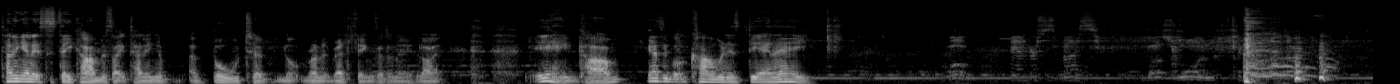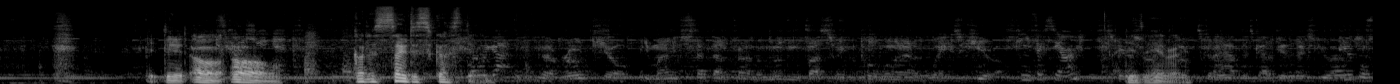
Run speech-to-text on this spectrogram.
Telling Alex to stay calm is like telling a, a bull to not run at red things. I don't know. Like, he ain't calm. He hasn't got calm in his DNA. Did. Oh, oh. God, it's so disgusting. We got a roadkill. You mind step down in front of a moving bus so we can pull a woman out of the way. He's a hero. Can you fix the arm? He's a hero. It's gonna happen. It's gotta be in the next few hours.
